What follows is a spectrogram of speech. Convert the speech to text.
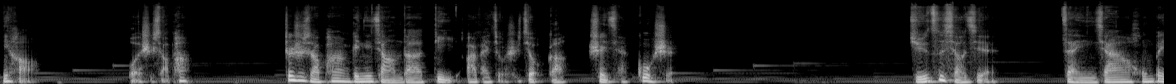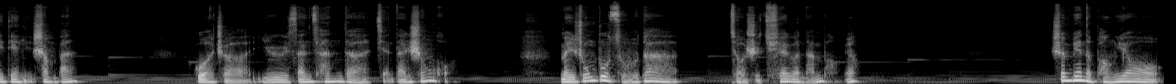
你好，我是小胖，这是小胖给你讲的第二百九十九个睡前故事。橘子小姐在一家烘焙店里上班，过着一日三餐的简单生活，美中不足的，就是缺个男朋友。身边的朋友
